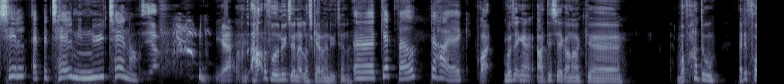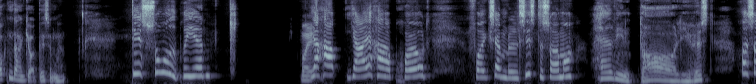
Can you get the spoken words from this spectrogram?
til at betale mine nye tænder. Ja. Har du fået nye tænder, eller skal du have nye tænder? Øh, gæt hvad? Det har jeg ikke. Nej, må jeg se engang. Ah, det ser godt nok... Øh... Hvorfor har du... Er det frugten, der har gjort det simpelthen? Det er sod, Brian. Må jeg, Jeg har, jeg har prøvet, for eksempel sidste sommer, havde vi en dårlig høst, og så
